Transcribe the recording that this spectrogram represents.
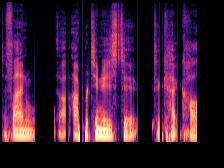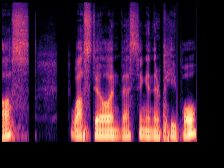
to find uh, opportunities to, to cut costs while still investing in their people.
